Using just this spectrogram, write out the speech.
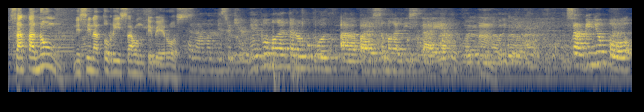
sa tanong ni Senator Risa Hontiveros. Salamat, Mr. Chair. Ngayon po mga tanong ko po ah, para sa mga diskaya. Sabi niyo po,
